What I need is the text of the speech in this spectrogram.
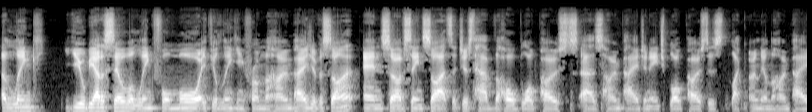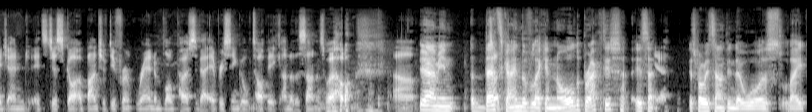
a link you'll be able to sell a link for more if you're linking from the homepage of a site. And so I've seen sites that just have the whole blog posts as homepage, and each blog post is like only on the homepage, and it's just got a bunch of different random blog posts about every single topic under the sun as well. Um, Yeah, I mean that's kind of like an old practice. It's a, Yeah. it's probably something that was like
